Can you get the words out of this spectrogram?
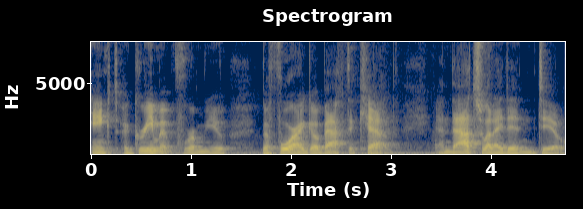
inked agreement from you before I go back to Kev. And that's what I didn't do.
